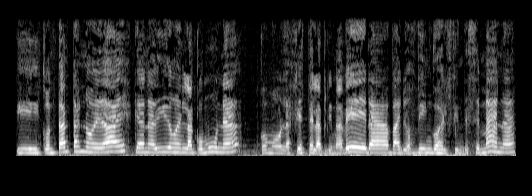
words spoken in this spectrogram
y con tantas novedades que han habido en la comuna, como la fiesta de la primavera, varios bingos el fin de semana.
